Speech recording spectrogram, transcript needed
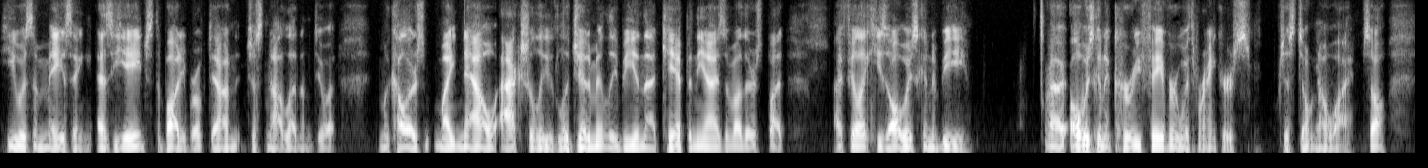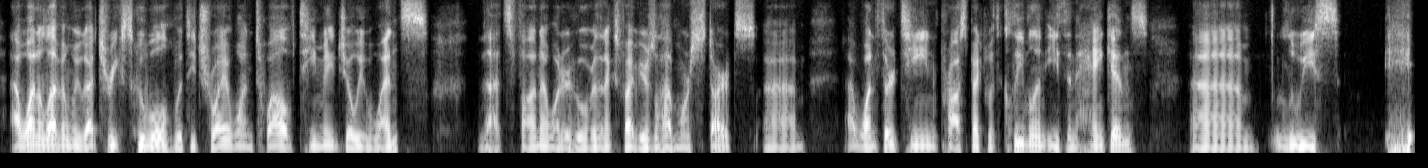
he was amazing. As he aged, the body broke down, just not letting him do it. McCullers might now actually legitimately be in that camp in the eyes of others, but I feel like he's always going to be uh, always going to curry favor with rankers. Just don't know why. So at 111, we've got Tarik Skubal with Detroit at 112, teammate Joey Wentz. That's fun. I wonder who over the next five years will have more starts. Um, at 113, prospect with Cleveland, Ethan Hankins, um, Luis H-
